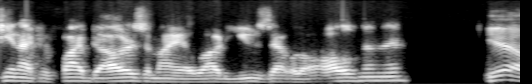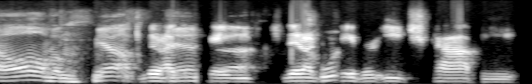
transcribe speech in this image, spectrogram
TNI for $5, am I allowed to use that with all of them then? Yeah, all of them. Yeah. They don't have, and, to, pay uh, they don't have to pay for each copy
